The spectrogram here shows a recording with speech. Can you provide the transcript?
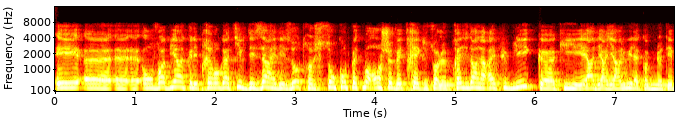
Et euh, euh, on voit bien que les prérogatives des uns et des autres sont complètement enchevêtrées, que ce soit le président de la République, euh, qui a derrière lui la communauté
